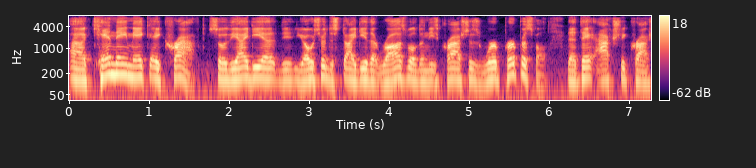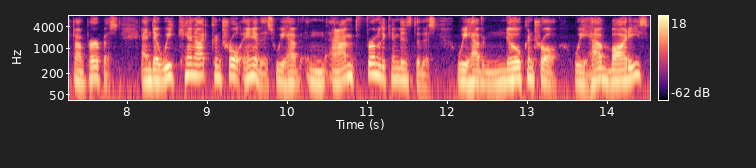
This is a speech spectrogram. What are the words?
uh, can they make a craft? So the idea, the, you always heard this idea that Roswell and these crashes were purposeful, that they actually crashed on purpose, and that we cannot control any of this. We have, and I'm firmly convinced of this. We have no control. We have bodies,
